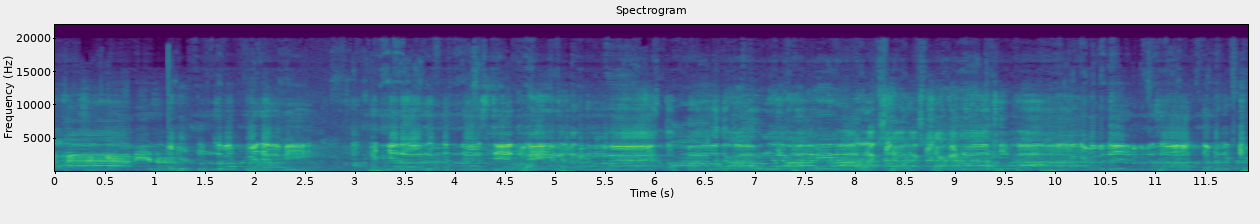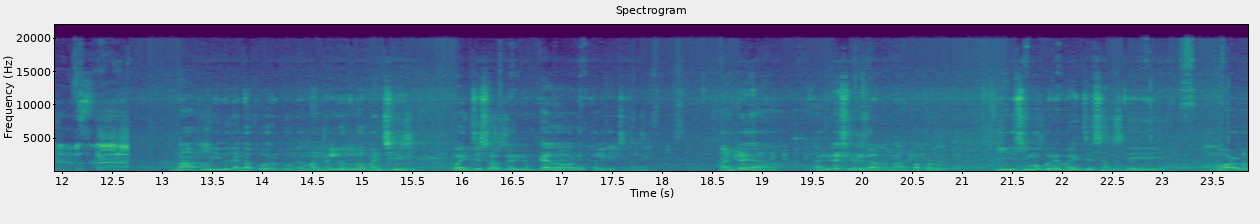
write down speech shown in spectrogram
తథా సంగ్రామే సర్వపుష్పం సమర్పయామి అన్యదా శరణన్నాస్తి త్వమేవ శరణం మమ తస్మాత్ కారుణ్య భావేన రక్ష రక్ష గణాధిపా గణపతయ నమనసా ఆత్మప్రదక్షిణ నమస్కార నాకు ఈ విధంగా కోరుకుంది మన నెల్లూరులో మంచి వైద్య సౌకర్యం పేదవాడికి కలిగించాలి. అంటే వెంకటేశ్వరుడు గారు నాకు అప్పుడు ఈ సింహపురి వైద్య సమితి వాళ్ళ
